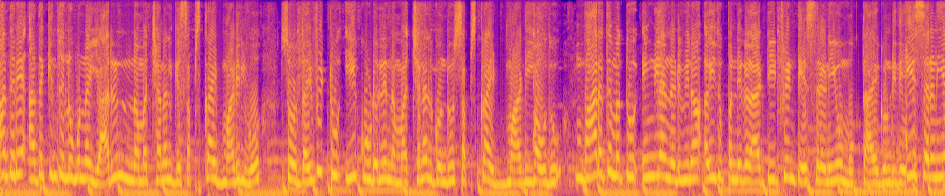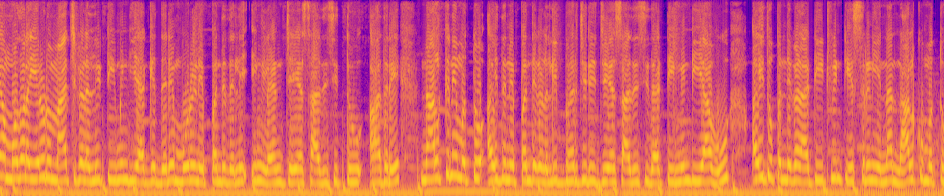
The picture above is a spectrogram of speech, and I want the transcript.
ಆದರೆ ಅದಕ್ಕಿಂತಲೂ ಮುನ್ನ ಯಾರೂ ನಮ್ಮ ಚಾನೆಲ್ಗೆ ಸಬ್ಸ್ಕ್ರೈಬ್ ಮಾಡಿಲ್ವೋ, ಸೊ ದಯವಿಟ್ಟು ಈ ಕೂಡಲೇ ನಮ್ಮ ಚಾನೆಲ್ಗೊಂದು ಸಬ್ಸ್ಕ್ರೈಬ್ ಮಾಡಿ. ಹೌದು, ಭಾರತ ಮತ್ತು ಇಂಗ್ಲೆಂಡ್ ನಡುವಿನ ಐದು ಪಂದ್ಯಗಳ ಟಿ ಟ್ವೆಂಟಿ ಸರಣಿಯು ಮುಕ್ತಾಯಗೊಂಡಿದೆ. ಈ ಸರಣಿಯ ಮೊದಲ ಎರಡು ಮ್ಯಾಚ್ಗಳಲ್ಲಿ ಟೀಂ ಇಂಡಿಯಾ ಗೆದ್ದರೆ ಮೂರನೇ ಪಂದ್ಯದಲ್ಲಿ ಇಂಗ್ಲೆಂಡ್ ಜಯ ಸಾಧಿಸಿತ್ತು. ಆದರೆ ನಾಲ್ಕನೇ ಮತ್ತು ಐದನೇ ಪಂದ್ಯಗಳಲ್ಲಿ ಭರ್ಜರಿ ಜಯ ಸಾಧಿಸಿದ ಟೀಂ ಇಂಡಿಯಾವು ಐದು ಪಂದ್ಯಗಳ ಟಿ ಟ್ವೆಂಟಿ ಸರಣಿಯನ್ನ ನಾಲ್ಕು ಮತ್ತು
